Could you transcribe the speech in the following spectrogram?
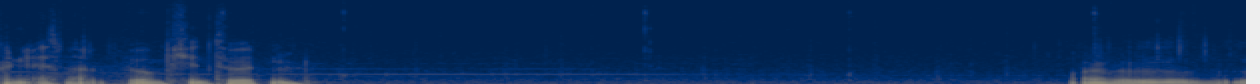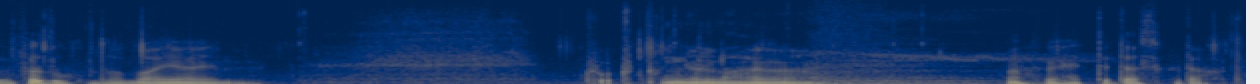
können erstmal Würmchen töten. Wir versuchen so mal ja im todbringenden Lager. Ach, wer hätte das gedacht?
